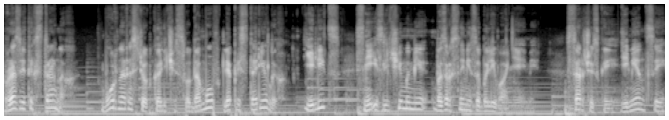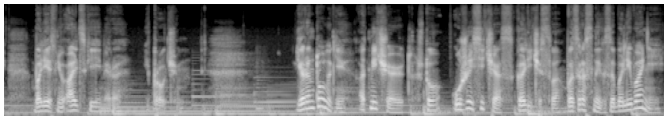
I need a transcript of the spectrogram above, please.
В развитых странах бурно растет количество домов для престарелых и лиц с неизлечимыми возрастными заболеваниями, старческой деменцией, болезнью Альцгеймера и прочим. Геронтологи отмечают, что уже сейчас количество возрастных заболеваний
